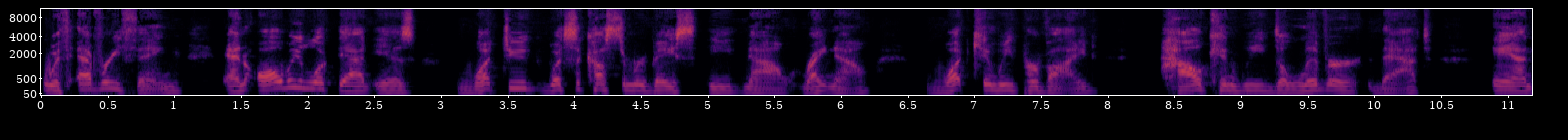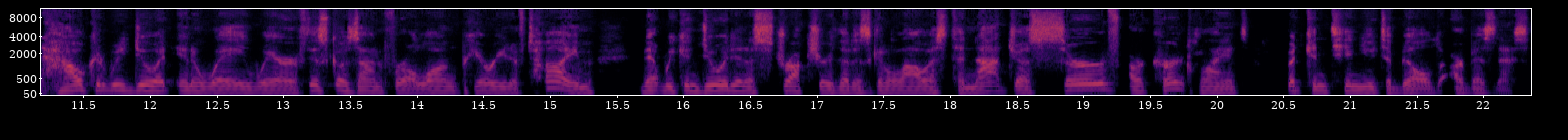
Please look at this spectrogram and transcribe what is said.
with everything, and all we looked at is what do what's the customer base need now, right now? What can we provide? How can we deliver that? And how could we do it in a way where if this goes on for a long period of time that we can do it in a structure that is going to allow us to not just serve our current clients but continue to build our business.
